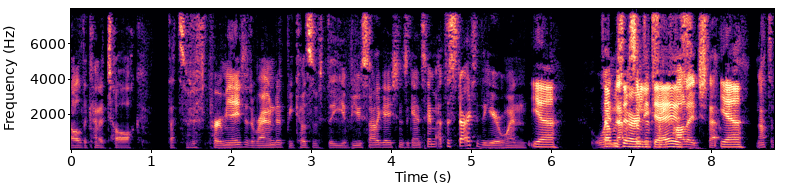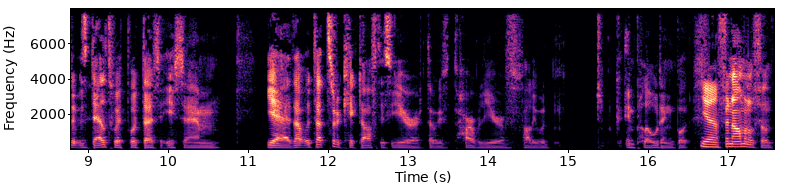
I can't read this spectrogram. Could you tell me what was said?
all the kind of talk that sort of permeated around it because of the abuse allegations against him at the start of the year when yeah. When that was the something early days. college that yeah. not that it was dealt with but that it um yeah that that sort of kicked off this year that was a horrible year of Hollywood imploding but Yeah. phenomenal film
